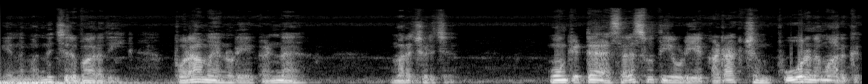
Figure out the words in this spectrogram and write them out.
என்னை மன்னிச்சிரு பாரதி. பொறாமை என்னுடைய கண்ணை மறைச்சிடுச்சு. உன்கிட்ட சரஸ்வதியுடைய கடாட்சம் பூரணமா இருக்கு.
